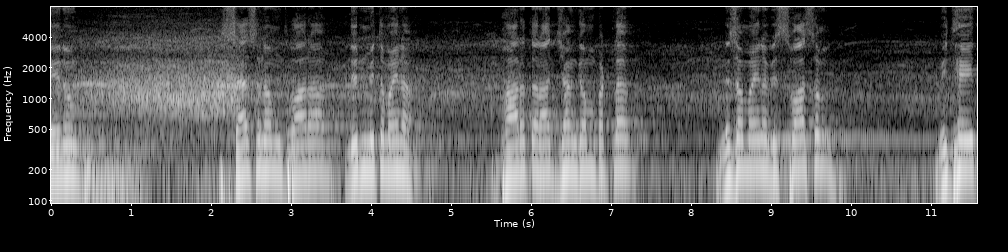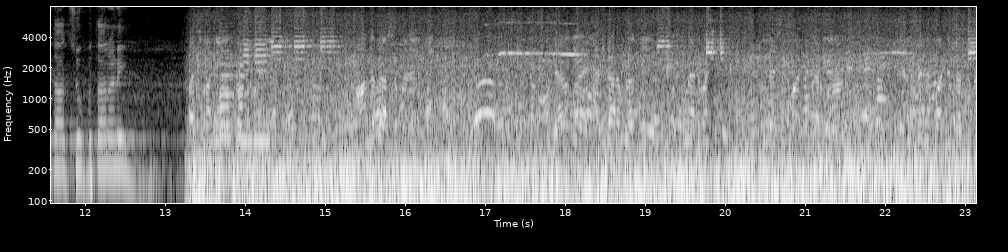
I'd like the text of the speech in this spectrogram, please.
నేను. శాసనం ద్వారా నిర్మితమైన భారత రాజ్యాంగం పట్ల నిజమైన విశ్వాసం విధేయత చూపుతానని. ఆంధ్ర రాష్ట్ర ప్రజలకి ఈరోజు అధికారంలోకి వస్తున్నటువంటి తెలుగుదేశం పార్టీ తరఫున జనసేన పార్టీ తరఫున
